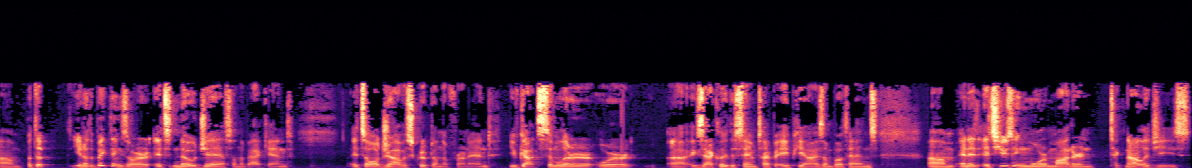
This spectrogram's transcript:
Um, but the you know the big things are it's Node.js on the back end, it's all JavaScript on the front end. You've got similar or uh, exactly the same type of APIs on both ends. Um, and it, it's using more modern technologies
